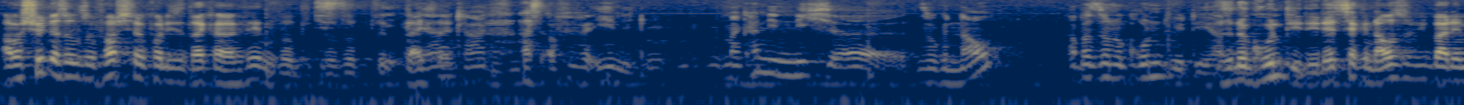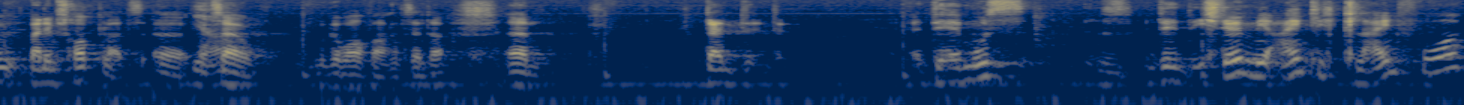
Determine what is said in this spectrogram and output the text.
aber schön, dass unsere Vorstellung von diesen drei Charakteren so, so, so, gleich ja, sind. klar, die Hast, auf jeden Fall ähnlich. Man kann die nicht äh, so genau, aber so eine Grundidee Also eine Grundidee. Das ist ja genauso wie bei dem, bei dem Schrottplatz. Äh, Ja. Verzeihung, Gebrauchwarencenter. Ähm, da, der, der muss. Ich stelle mir eigentlich klein vor,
